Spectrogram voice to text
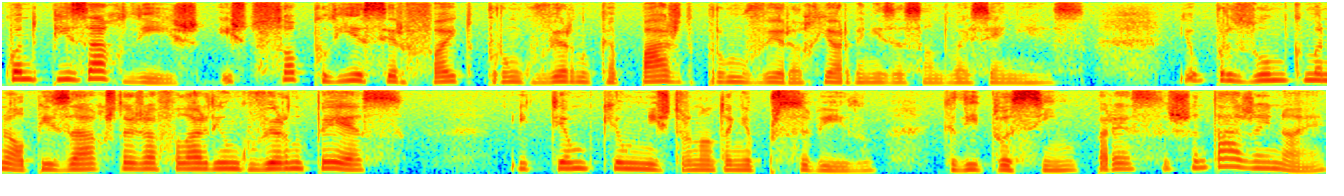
quando Pizarro diz isto só podia ser feito por um governo capaz de promover a reorganização do SNS, eu presumo que Manuel Pizarro esteja a falar de um governo PS e temo que o ministro não tenha percebido que, dito assim, parece chantagem, não é?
